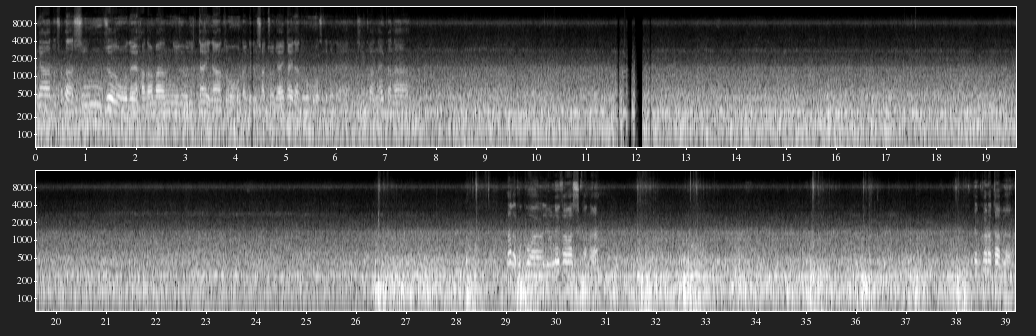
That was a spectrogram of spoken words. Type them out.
いやーどうしようかな新庄で花満に寄りたいなと思うんだけど社長に会いたいなと思うんですけどね。時間ないかなまだここは米沢市かな？これから多分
